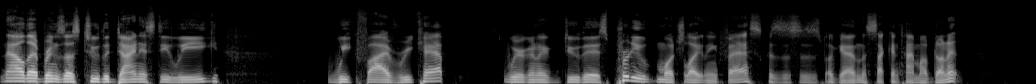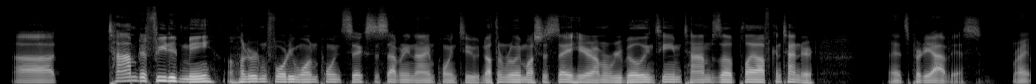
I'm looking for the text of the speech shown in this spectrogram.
Now that brings us to the Dynasty League week five recap. We're going to do this pretty much lightning fast because this is, again, the second time I've done it. Uh, Tom defeated me 141.6 to 79.2. Nothing really much to say here. I'm a rebuilding team. Tom's a playoff contender. It's pretty obvious, right?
